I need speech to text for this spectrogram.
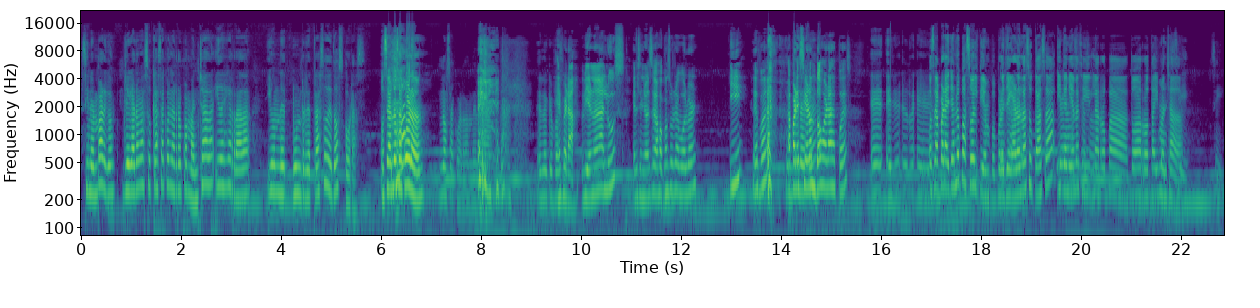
Sin embargo, llegaron a su casa con la ropa manchada y desgarrada y un, de- un retraso de dos horas. O sea, ¿no se acuerdan? No se acuerdan de nada. lo que pasó. Espera, vieron la luz, el señor se bajó con su revólver y después aparecieron Después- dos horas después. Eh, eh, O sea, para ellas no pasó el tiempo, pero Exacto. llegaron a su casa y Llegaron tenían así la ropa toda rota y manchada. Sí, sí,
